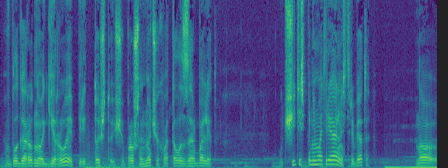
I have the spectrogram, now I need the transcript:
в благородного героя перед той, что еще прошлой ночью хватало за арбалет? Учитесь понимать реальность, ребята. Но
